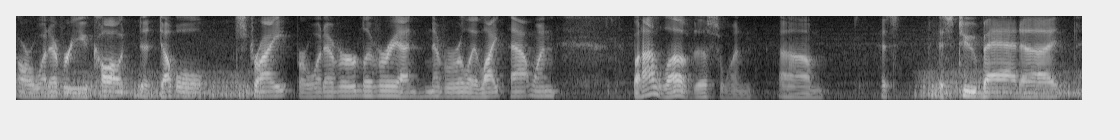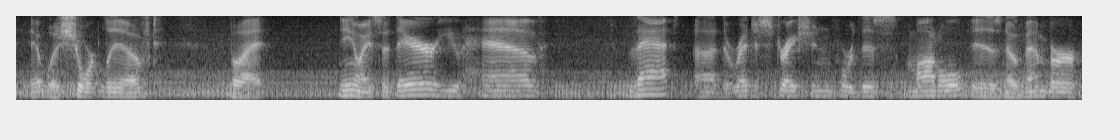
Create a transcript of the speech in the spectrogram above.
or whatever you call it, the double stripe or whatever livery. I never really liked that one, but I love this one. Um, it's it's too bad uh, it was short-lived, but anyway, so there you have that. Uh, the registration for this model is November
